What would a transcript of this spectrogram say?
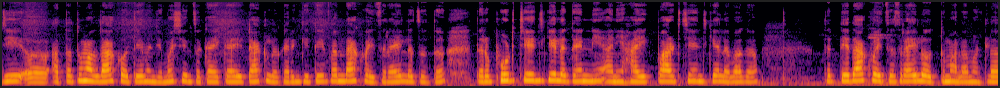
जी आता तुम्हाला दाखवते म्हणजे मशीनचं काय काय टाकलं कारण की ते पण दाखवायचं राहिलंच होतं. तर फूड चेंज केलं त्यांनी आणि हा एक पार्ट चेंज केला बघा. तर ते दाखवायचंच राहिलं होतं तुम्हाला म्हटलं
